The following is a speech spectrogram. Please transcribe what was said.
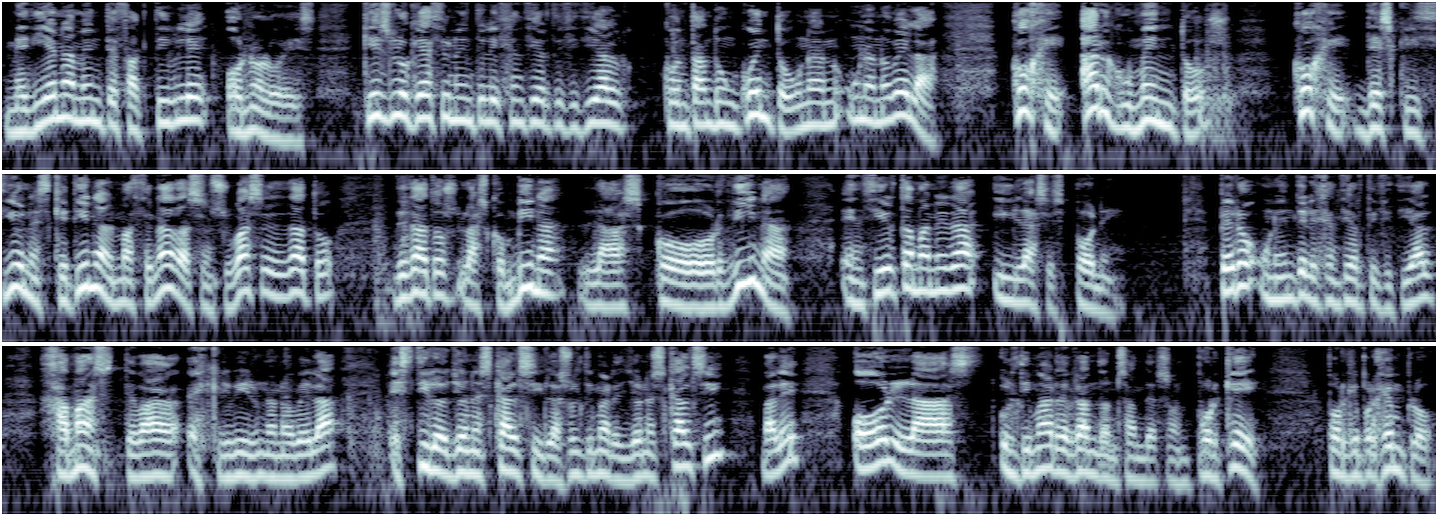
medianamente factible o no lo es. ¿Qué es lo que hace una inteligencia artificial contando un cuento, una, una novela? Coge argumentos coge descripciones que tiene almacenadas en su base de, datos, de datos, las combina, las coordina en cierta manera y las expone. Pero una inteligencia artificial jamás te va a escribir una novela estilo John Scalzi, las últimas de John Scalzi, ¿vale? O las últimas de Brandon Sanderson. ¿Por qué? Porque, por ejemplo,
